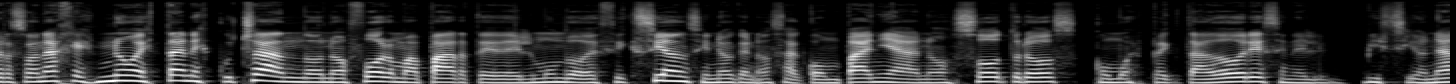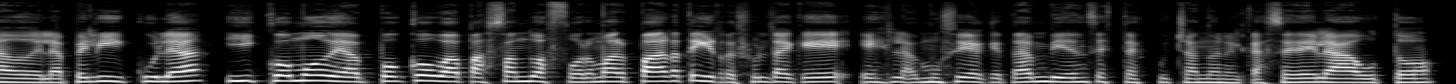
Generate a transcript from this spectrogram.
personajes no están escuchando, no forma parte del mundo de ficción, sino que nos acompaña a nosotros como espectadores en el visionado de la película y cómo de a poco va pasando a formar parte y resulta que es la música que también se está escuchando en el cassette del auto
